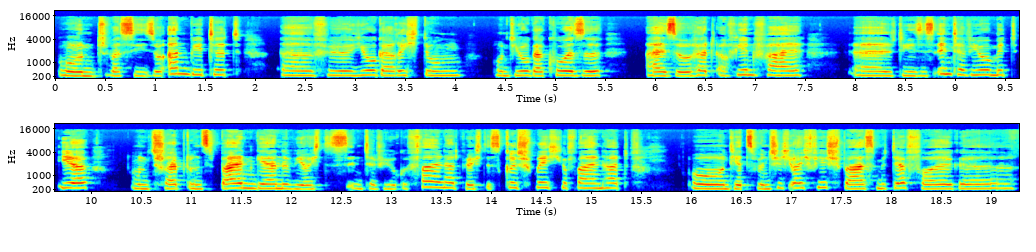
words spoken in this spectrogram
und was sie so anbietet äh, für Yoga-Richtungen und Yoga-Kurse. Also hört auf jeden Fall äh, dieses Interview mit ihr und schreibt uns beiden gerne, wie euch das Interview gefallen hat, wie euch das Gespräch gefallen hat. Und jetzt wünsche ich euch viel Spaß mit der Folge.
